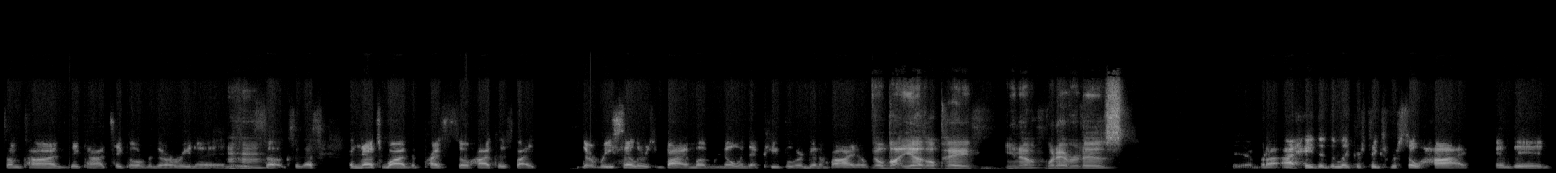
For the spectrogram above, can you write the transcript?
sometimes they kind of take over the arena, and Mhm. it sucks. And that's and that's why the price is so high because like the resellers buy them up knowing that people are gonna buy them. They'll buy, yeah, they'll pay, you know, whatever it is. Yeah, but I, I hate that the Lakers tickets were so high, and then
